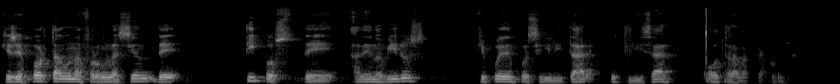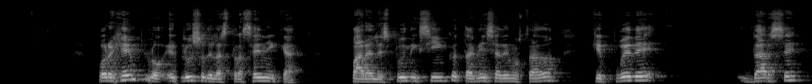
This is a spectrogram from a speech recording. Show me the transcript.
que reporta una formulación de tipos de adenovirus que pueden posibilitar utilizar otra vacuna. Por ejemplo, el uso de la AstraZeneca para el Sputnik 5 también se ha demostrado que puede darse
